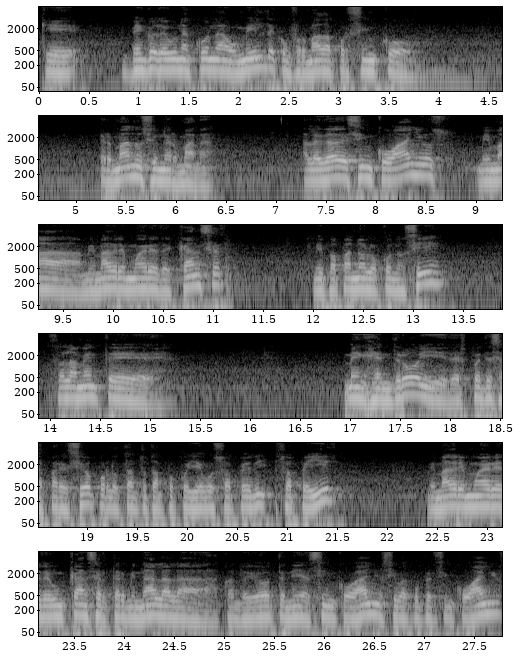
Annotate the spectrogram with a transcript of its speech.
que vengo de una cuna humilde conformada por cinco hermanos y una hermana. A la edad de cinco años, mi, mi madre muere de cáncer, mi papá no lo conocí, solamente me engendró y después desapareció, por lo tanto tampoco llevo su, apellido. Mi madre muere de un cáncer terminal a la, cuando yo tenía cinco años, iba a cumplir cinco años.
